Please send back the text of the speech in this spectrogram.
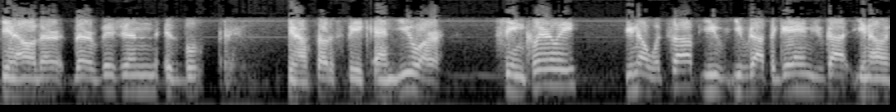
You know, their their vision is blurred, you know, so to speak, and you are seeing clearly. You know what's up. You've you've got the game. You've got you know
